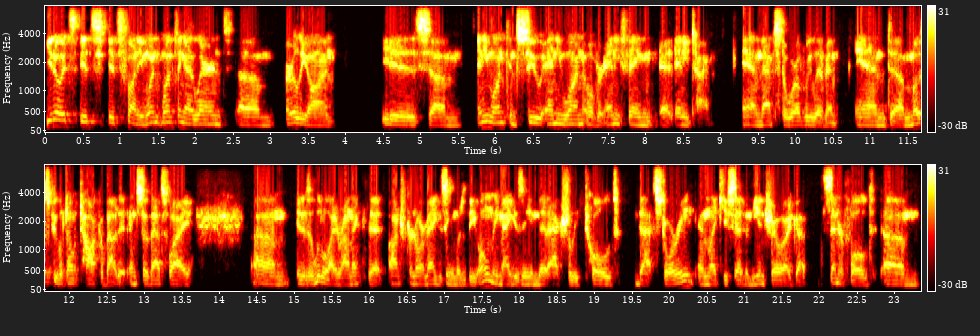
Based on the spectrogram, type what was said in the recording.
You know, it's it's it's funny. One one thing I learned um, early on is um, anyone can sue anyone over anything at any time and that's the world we live in. And uh, most people don't talk about it, and so that's why um, it is a little ironic that Entrepreneur Magazine was the only magazine that actually told that story. And like you said in the intro, I got centerfold, um, you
